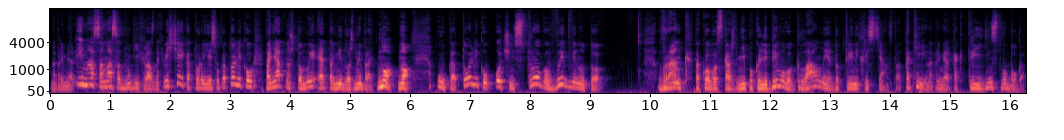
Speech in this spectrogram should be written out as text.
например. И масса-масса других разных вещей, которые есть у католиков. Понятно, что мы это не должны брать. Но, но у католиков очень строго выдвинуто в ранг такого, скажем, непоколебимого главные доктрины христианства. Такие, например, как триединство Бога,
